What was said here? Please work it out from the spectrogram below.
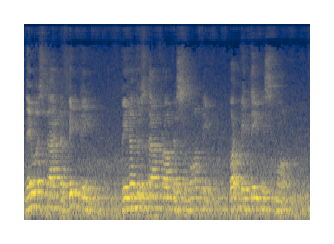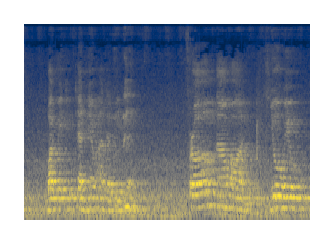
Never start a big thing. We have to start from the small thing what we think is small, but we can help other people. From now on, you will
